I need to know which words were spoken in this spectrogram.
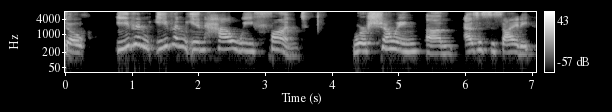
So even even in how we fund, we're showing um, as a society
